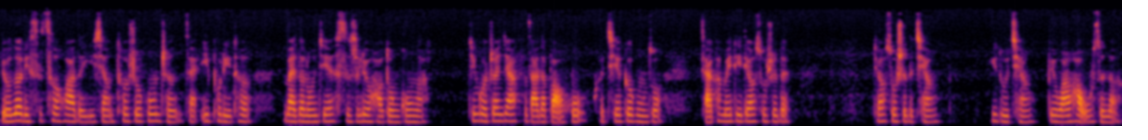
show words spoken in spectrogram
由勒里斯策划的一项特殊工程在伊普里特。麦德龙街四十六号动工了。经过专家复杂的保护和切割工作，贾克梅蒂雕塑室的雕塑室的墙，一堵墙被完好无损的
